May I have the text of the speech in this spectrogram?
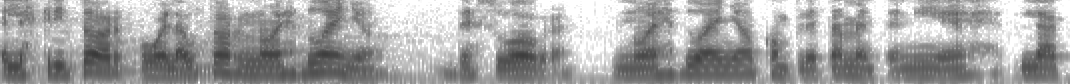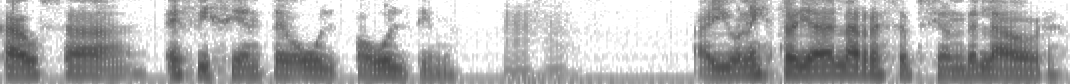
el escritor o el autor no es dueño de su obra, no es dueño completamente, ni es la causa eficiente o, última. Hay una historia de la recepción de la obra,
